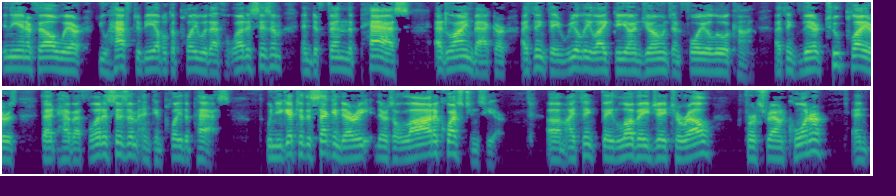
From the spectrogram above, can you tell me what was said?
in the NFL where you have to be able to play with athleticism and defend the pass at linebacker, I think they really like Deion Jones and Foye Oluokun. I think they're two players that have athleticism and can play the pass. When you get to the secondary, there's a lot of questions here. Um, I think they love AJ Terrell first round corner. And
